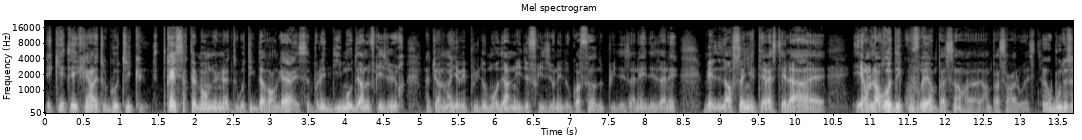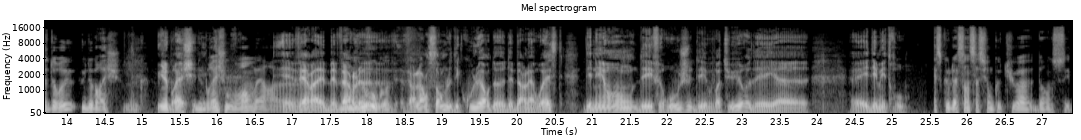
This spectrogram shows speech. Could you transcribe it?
et qui était écrit en lettres gothiques, très certainement une lettre gothique d'avant-guerre, et s'appelait Dix modernes frisures. Naturellement, il n'y avait plus de modernes, ni de frisures, ni de coiffeurs depuis des années et des années, mais l'enseigne était restée là, et, et on la redécouvrait en passant, euh, en passant à l'ouest. Et au bout de cette rue, une brèche. Donc. Une brèche. Une brèche ouvrant vers, euh, vers, euh, ben, vers, le, vers l'ensemble des couleurs de, de Berlin-Ouest, des néons, des feux rouges, des voitures des, euh, et des métros. Est-ce que la sensation que tu as dans ces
